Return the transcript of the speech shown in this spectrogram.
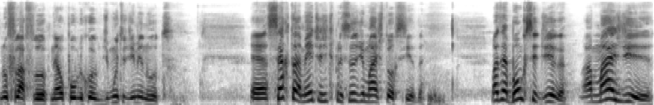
no Fla-Flu, né, o público de muito diminuto. É, certamente a gente precisa de mais torcida. Mas é bom que se diga, há mais de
